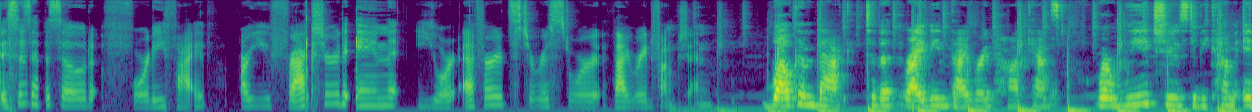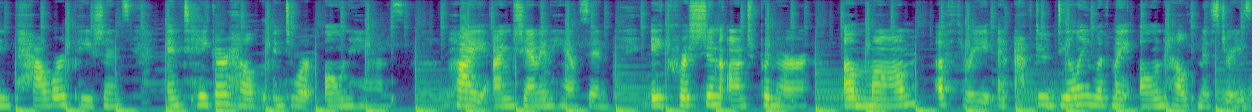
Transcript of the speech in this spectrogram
This is episode 45. Are you fractured in your efforts to restore thyroid function? Welcome back to the Thriving Thyroid Podcast, where we choose to become empowered patients and take our health into our own hands. Hi, I'm Shannon Hanson, a Christian entrepreneur, a mom of three, and after dealing with my own health mysteries,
